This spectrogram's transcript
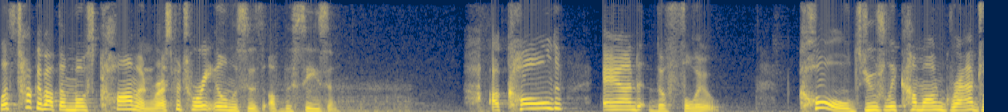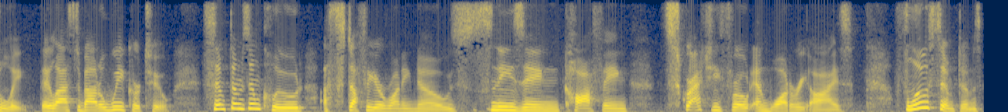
let's talk about the most common respiratory illnesses of the season a cold and the flu. Colds usually come on gradually. They last about a week or two. Symptoms include a stuffy or runny nose, sneezing, coughing, scratchy throat, and watery eyes. Flu symptoms,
